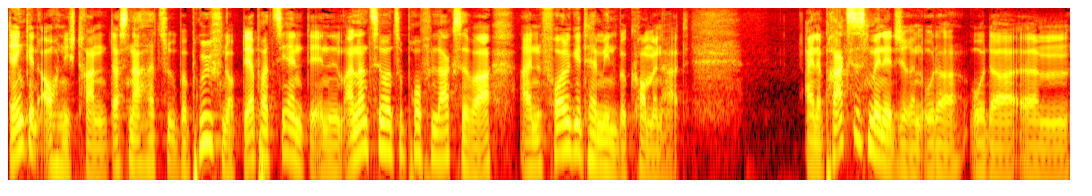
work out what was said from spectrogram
denken auch nicht dran, das nachher zu überprüfen, ob der Patient, der in einem anderen Zimmer zur Prophylaxe war, einen Folgetermin bekommen hat. Eine Praxismanagerin oder, oder ähm,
